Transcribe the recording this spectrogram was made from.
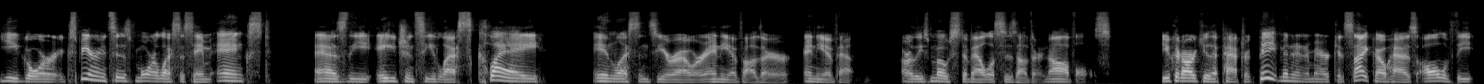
Igor experiences more or less the same angst as the agency-less Clay in Less Than Zero or any of other any of or at least most of Ellis's other novels. You could argue that Patrick Bateman in American Psycho has all of the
